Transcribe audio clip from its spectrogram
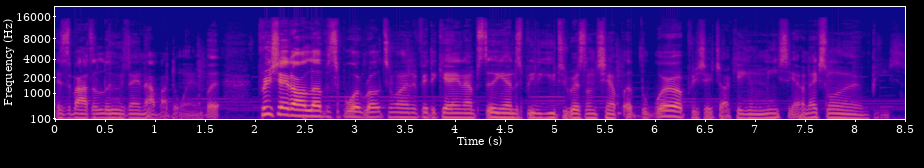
is about to lose. They're not about to win. But appreciate all love and support. Road to 150k, and I'm still your undisputed YouTube wrestling champ of the world. Appreciate y'all kicking me. See y'all next one. Peace.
